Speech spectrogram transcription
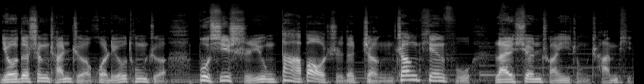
有的生产者或流通者不惜使用大报纸的整张篇幅来宣传一种产品。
